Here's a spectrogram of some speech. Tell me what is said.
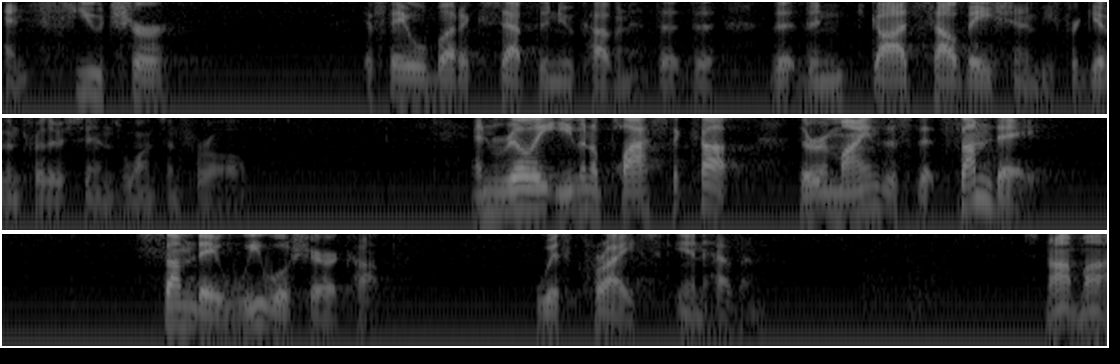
and future if they will but accept the new covenant, the, the, the, the God's salvation and be forgiven for their sins once and for all and really even a plastic cup that reminds us that someday, someday we will share a cup with Christ in heaven. It's not much,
